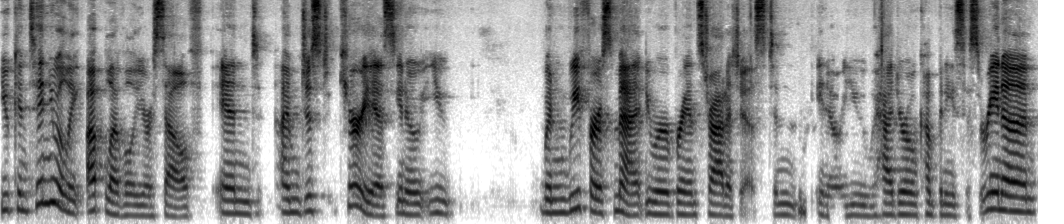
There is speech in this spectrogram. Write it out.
you continually up level yourself, and I'm just curious. You know, you when we first met, you were a brand strategist, and mm-hmm. you know you had your own company, Sisarina, and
